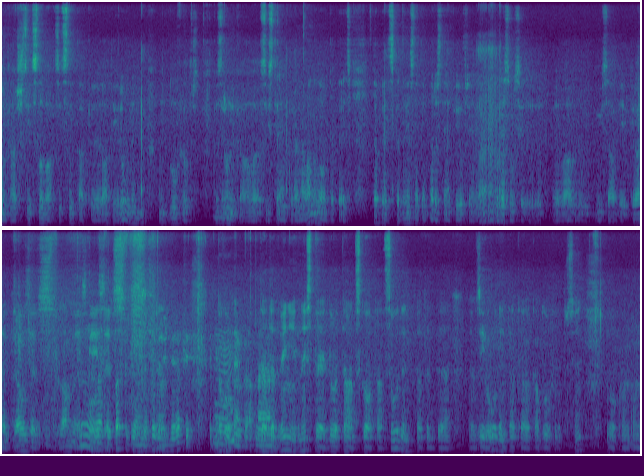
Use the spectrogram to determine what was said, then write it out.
vienkārši cits labāk, cits sliktāk attīra ūdeni, un ir unikāla sistēma, kurā nav analoga, kāpēc? Tāpēc, kad viens no tiem parastiem filtriem, nu, kas mums ir uh, visādi krauzers, lamēs, Nu, geizers, paskatījām, bet iepriekš bija rakstīts, ka dabūtēm, ka apmēram Tātad viņi nespēja dot tādas kvalitātes ūdeni, tātad uh, dzīvo ūdeni tā kā, kā blūfiltrs. Ja? Lūk, un, un,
